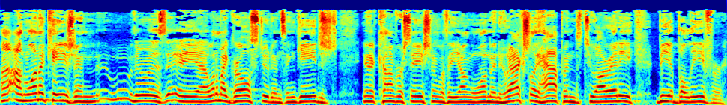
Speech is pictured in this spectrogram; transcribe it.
Uh, on one occasion, there was a, uh, one of my girl students engaged in a conversation with a young woman who actually happened to already be a believer.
